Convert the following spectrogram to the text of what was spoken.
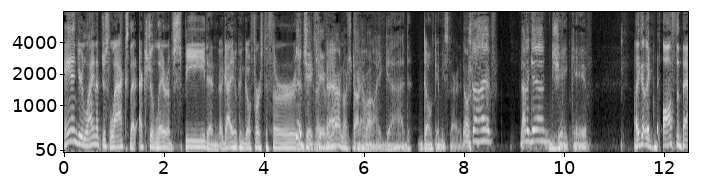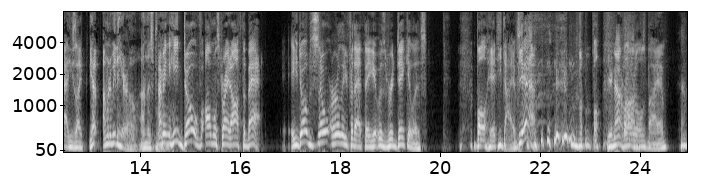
And your lineup just lacks that extra layer of speed and a guy who can go first to third. Yeah, and Jake things like Cave in that. there. Know what you're talking oh about. my God. Don't get me started. Don't dive. Not again. Jake Cave. Like, like off the bat, he's like, yep, I'm going to be the hero on this play. I mean, he dove almost right off the bat. He dove so early for that thing; it was ridiculous. Ball hit, he dives. Yeah, ball, You're not ball wrong. rolls by him. Yeah.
